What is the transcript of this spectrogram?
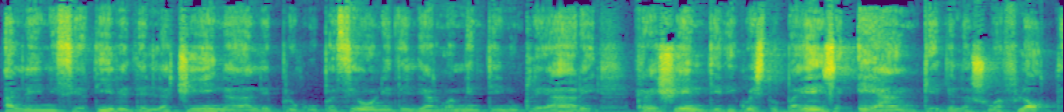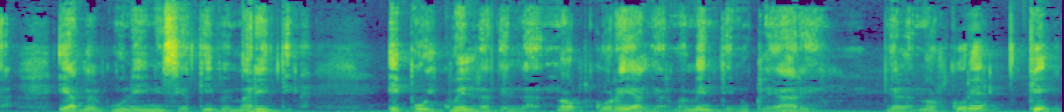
alle iniziative della Cina, alle preoccupazioni degli armamenti nucleari crescenti di questo paese e anche della sua flotta e ad alcune iniziative marittime e poi quella della Nord Corea, gli armamenti nucleari della Nord Corea che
